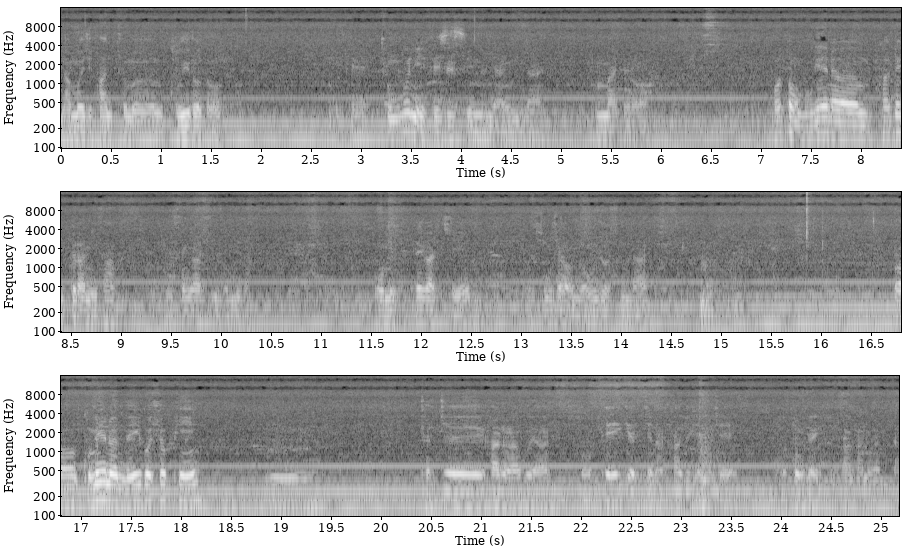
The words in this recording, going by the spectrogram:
나머지 반틈은 구이로도 이렇게 충분히 드실 수 있는 양입니다. 한마디로 보통 무게는 800g 이상 이렇게 생각하시면 됩니다. 몸이 그때같이 싱싱하고 너무 좋습니다. 어, 구매는 네이버 쇼핑 음, 결제 가능하고요. 뭐 페이 결제나 카드 결제, 보통자입 다 가능합니다.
